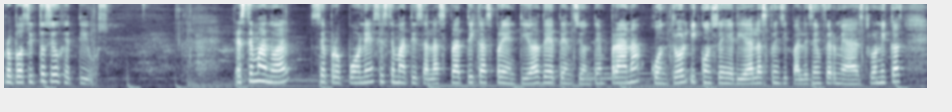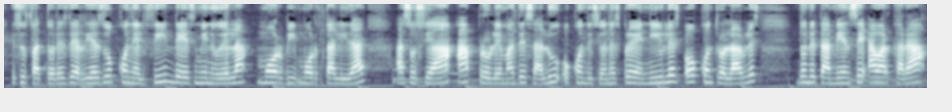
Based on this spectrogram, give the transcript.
Propósitos y objetivos. Este manual se propone sistematizar las prácticas preventivas de detención temprana, control y consejería de las principales enfermedades crónicas y sus factores de riesgo con el fin de disminuir la morbimortalidad asociada a problemas de salud o condiciones prevenibles o controlables, donde también se abarcará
